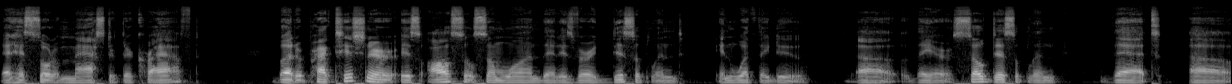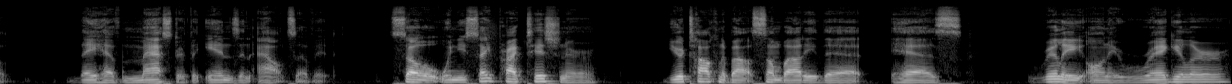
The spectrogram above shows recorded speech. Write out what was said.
that has sort of mastered their craft. But a practitioner is also someone that is very disciplined in what they do. Uh, they are so disciplined that uh, they have mastered the ins and outs of it. So when you say practitioner, you're talking about somebody that has really on a regular,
